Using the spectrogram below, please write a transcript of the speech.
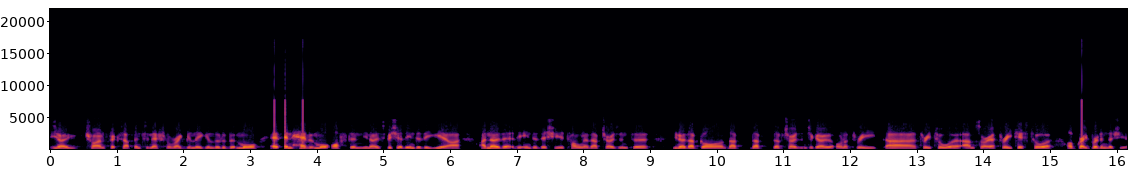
you know try and fix up international rugby league a little bit more and, and have it more often. You know, especially at the end of the year. I, I know that at the end of this year, Tonga they've chosen to you know they've gone they've they've, they've chosen to go on a three uh, three tour um sorry a three test tour of Great Britain this year.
